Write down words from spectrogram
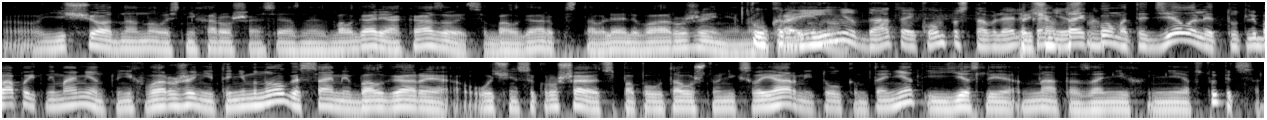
Э, еще одна новость нехорошая, связанная с Болгарией. Оказывается, болгары поставляли вооружение на Украине, Украину. да, тайком поставляли, Причем конечно. тайком это делали. Тут любопытный момент. У них вооружений-то немного. Сами болгары очень сокрушаются по поводу того, что у них своей армии толком-то нет. И если НАТО за них не вступится,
